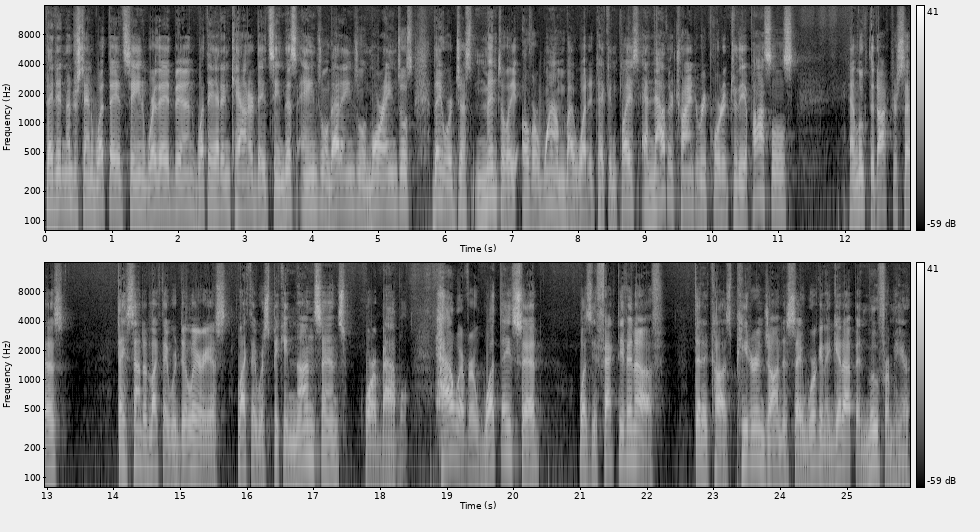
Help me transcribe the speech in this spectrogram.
They didn't understand what they had seen, where they had been, what they had encountered. They'd seen this angel and that angel and more angels. They were just mentally overwhelmed by what had taken place. And now they're trying to report it to the apostles. And Luke the doctor says they sounded like they were delirious, like they were speaking nonsense or babble. However, what they said was effective enough that had caused Peter and John to say, We're going to get up and move from here.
